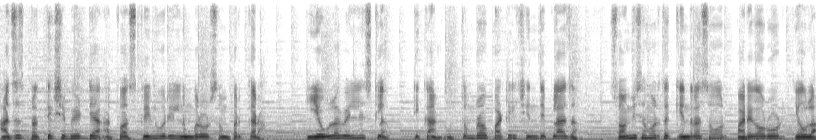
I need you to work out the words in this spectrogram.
आजच प्रत्यक्ष भेट द्या अथवा स्क्रीनवरील नंबरवर संपर्क करा. येवला वेलनेस क्लब ठिकाण उत्तमराव पाटील शिंदे प्लाझा स्वामी समर्थ केंद्रासमोर पारेगाव रोड येवला.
